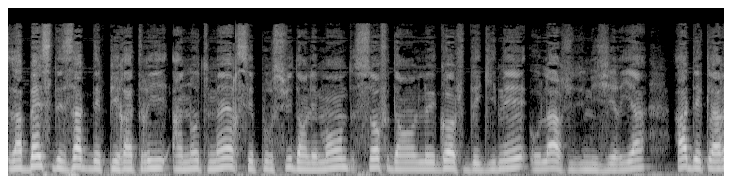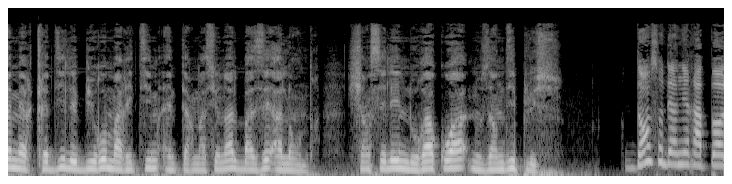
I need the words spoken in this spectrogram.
La baisse des actes de piraterie en haute mer se poursuit dans le monde, sauf dans le golfe de Guinée, au large du Nigeria, a déclaré mercredi le Bureau maritime international basé à Londres. Chanceline Louraquois nous en dit plus. Dans son dernier rapport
